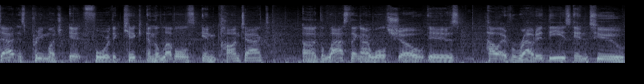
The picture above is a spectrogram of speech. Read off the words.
that is pretty much it for the kick and the levels in Kontakt. Uh, the last thing I will show is how I've routed these into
